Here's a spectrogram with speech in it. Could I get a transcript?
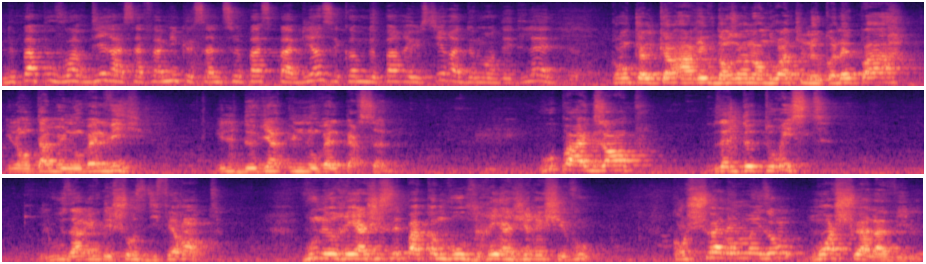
Ne pas pouvoir dire à sa famille que ça ne se passe pas bien, c'est comme ne pas réussir à demander de l'aide. Quand quelqu'un arrive dans un endroit qu'il ne connaît pas, il entame une nouvelle vie. Il devient une nouvelle personne. Vous, par exemple, vous êtes deux touristes. Il vous arrive des choses différentes. Vous ne réagissez pas comme vous réagirez chez vous. Quand je suis à la maison, moi je suis à la ville.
